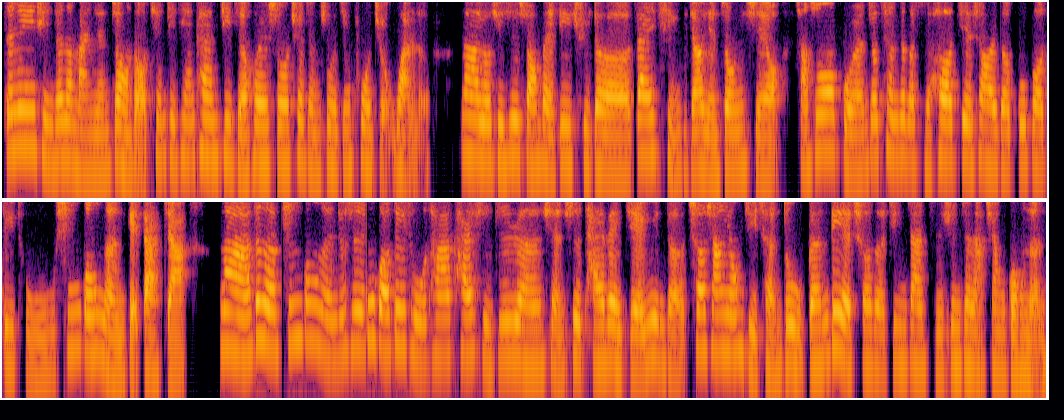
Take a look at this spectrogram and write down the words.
最近疫情真的蛮严重的，前几天看记者会说确诊数已经破九万了。那尤其是双北地区的灾情比较严重一些哦。想说果然就趁这个时候介绍一个 Google 地图新功能给大家。那这个新功能就是 Google 地图，它开始支援显示台北捷运的车厢拥挤程度跟列车的进站资讯这两项功能。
